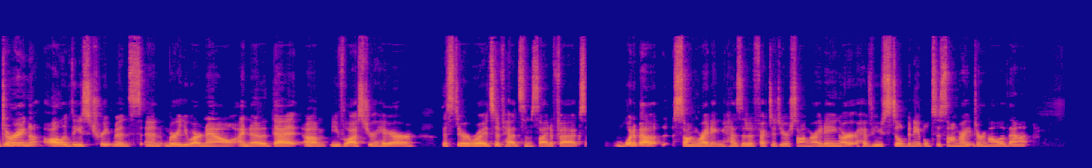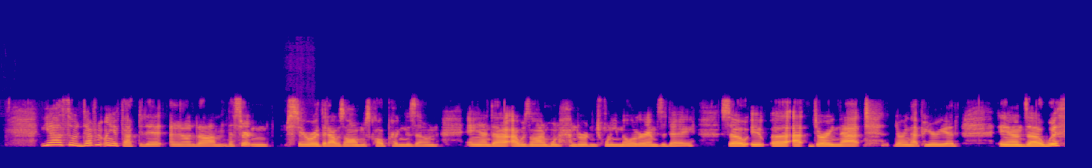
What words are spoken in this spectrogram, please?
During all of these treatments and where you are now, I know that um, you've lost your hair. The steroids have had some side effects. What about songwriting? Has it affected your songwriting, or have you still been able to songwrite during all of that? Yeah, so it definitely affected it. And um, the certain steroid that I was on was called prednisone, and uh, I was on 120 milligrams a day. So it uh, at during that during that period, and uh, with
